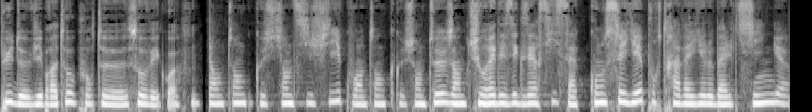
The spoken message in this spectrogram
plus de vibrato pour te sauver quoi. En tant que scientifique ou en tant que chanteuse, hein, tu aurais des exercices à conseiller pour travailler le belting?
